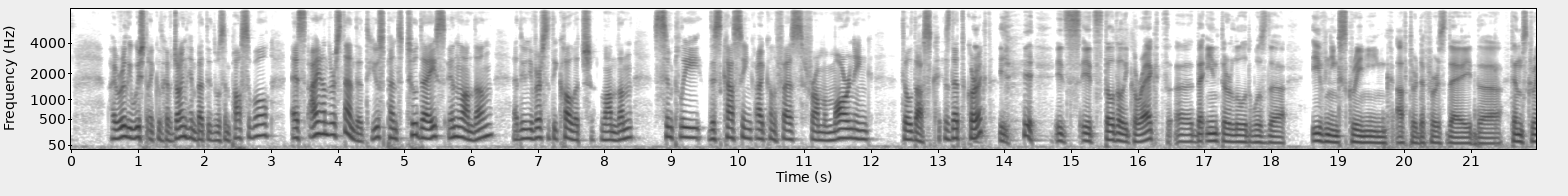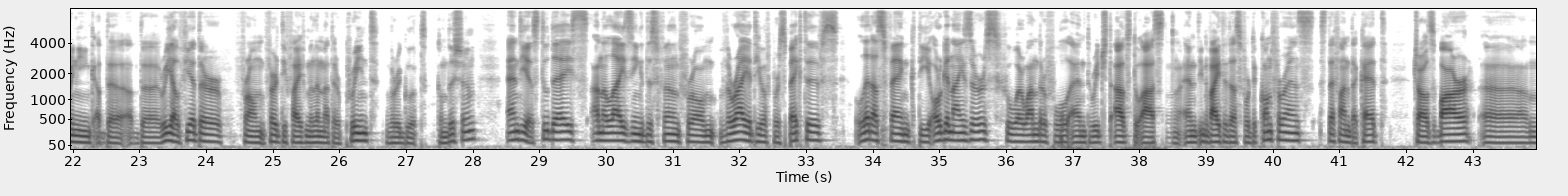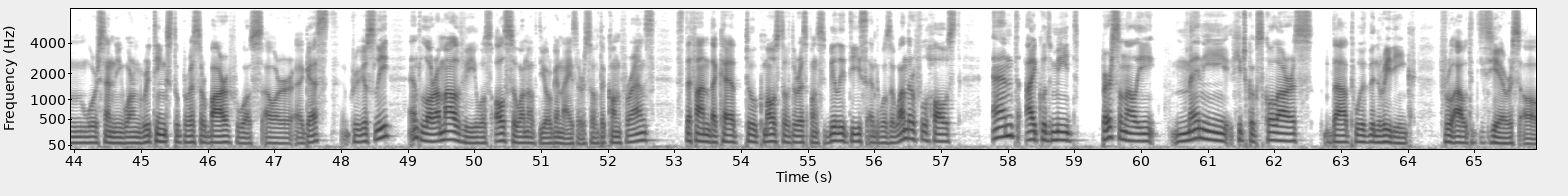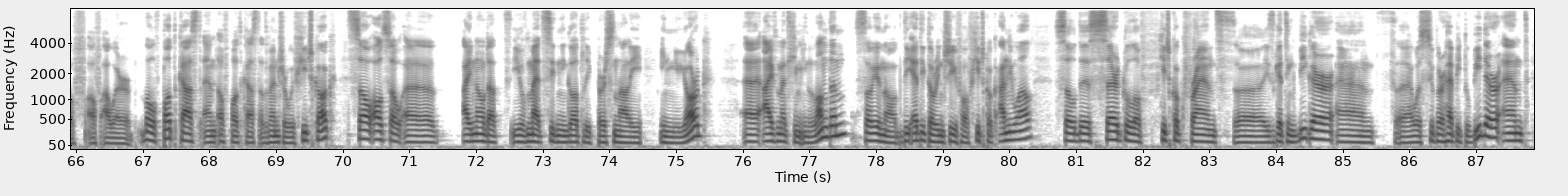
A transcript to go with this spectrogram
I really wished I could have joined him, but it was impossible. As I understand it, you spent two days in London at University College London simply discussing I Confess from morning till dusk. Is that correct? it's it's totally correct. Uh, the interlude was the evening screening after the first day, the film screening at the at the Real Theater from 35 millimeter print, very good condition. And yes, two days analyzing this film from variety of perspectives. Let us thank the organizers who were wonderful and reached out to us and invited us for the conference. Stefan Daquette, Charles Barr. Um, we're sending warm greetings to Professor Barr, who was our uh, guest previously, and Laura Mulvey was also one of the organizers of the conference. Stefan Daquette took most of the responsibilities and was a wonderful host. And I could meet personally many Hitchcock scholars that we've been reading throughout these years of, of our both podcast and off podcast adventure with Hitchcock. So also uh, I know that you've met Sidney Gottlieb personally in New York. Uh, I've met him in London. So, you know, the editor in chief of Hitchcock Annual. So, this circle of Hitchcock friends uh, is getting bigger, and uh, I was super happy to be there and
